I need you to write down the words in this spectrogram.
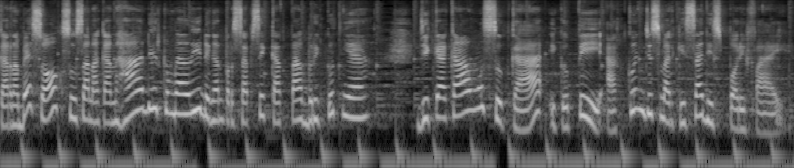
Karena besok Susan akan hadir kembali dengan persepsi kata berikutnya. Jika kamu suka, ikuti akun Jus Markisa di Spotify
